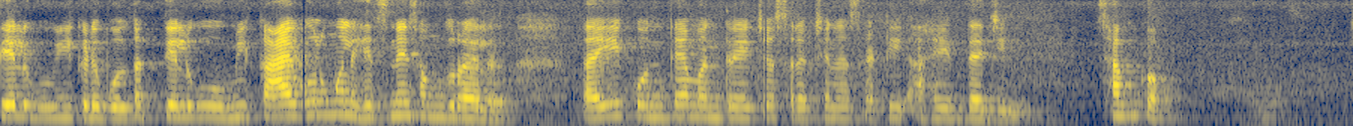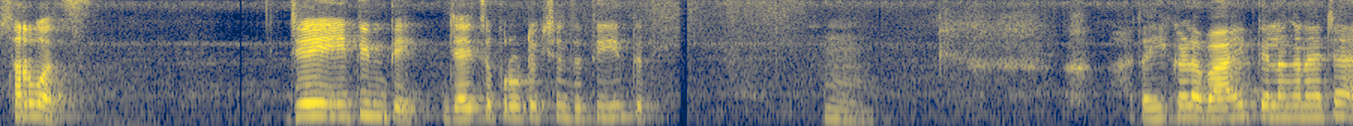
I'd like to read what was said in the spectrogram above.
तेलुगू इकडे बोलतात तेलुगू. मी काय बोलू मला हेच नाही समजू राहिलं. ताई कोणत्या मंत्र्याच्या संरक्षणासाठी आहेत दाजी? सांग सर्वच. जे येतील ते. ज्याचं प्रोटेक्शन ते येईल तर ते. तर आता इकडं बा आहेत तेलंगणाच्या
